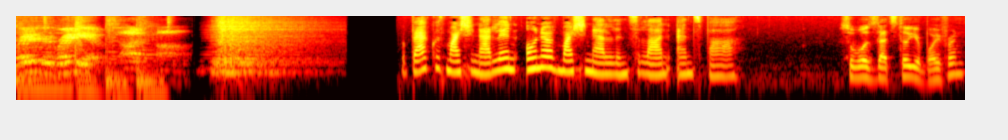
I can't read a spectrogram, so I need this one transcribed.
greatergoodradio.com. We're back with Marcia Nadelin, owner of Marcia Nadelin Salon and Spa. So, was that still your boyfriend?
